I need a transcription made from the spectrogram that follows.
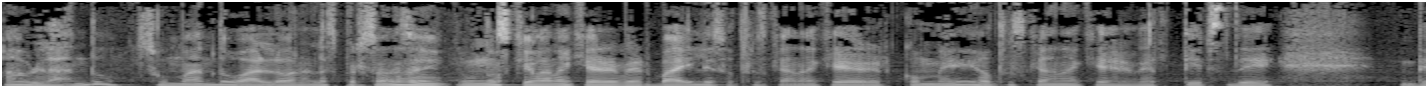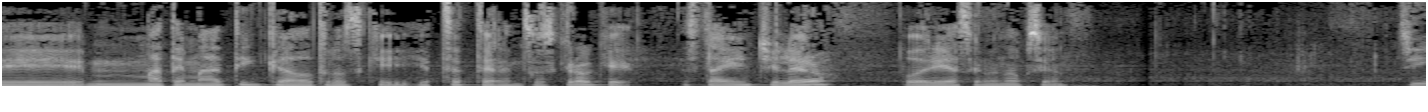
hablando, sumando valor a las personas. Hay unos que van a querer ver bailes, otros que van a querer ver comedia, otros que van a querer ver tips de, de matemática, otros que, etcétera. Entonces creo que está bien chilero, podría ser una opción. Sí,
